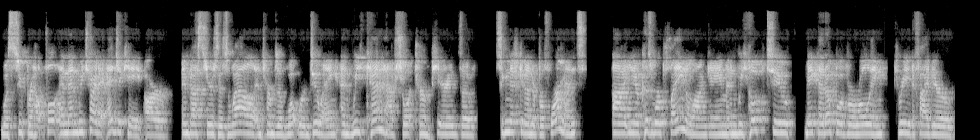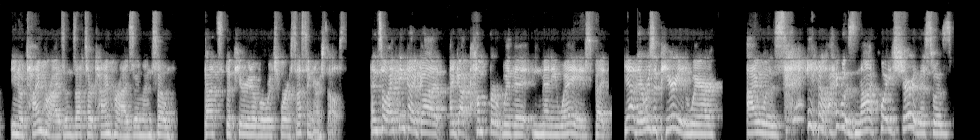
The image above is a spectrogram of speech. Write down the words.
was super helpful. And then we try to educate our investors as well in terms of what we're doing. And we can have short term periods of significant underperformance. Uh, you know, because we're playing a long game and we hope to make that up over rolling three to five year, you know, time horizons. That's our time horizon. And so that's the period over which we're assessing ourselves. And so I think I got I got comfort with it in many ways. But yeah, there was a period where I was, you know, I was not quite sure this was,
